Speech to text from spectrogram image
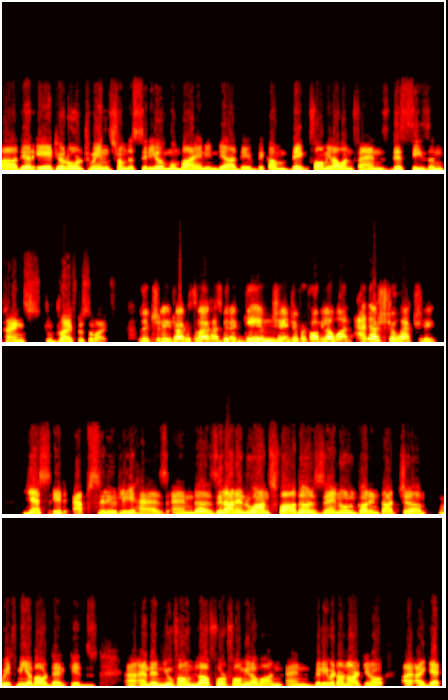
Uh, they are eight year old twins from the city of Mumbai in India. They've become big Formula One fans this season thanks to Drive to Survive. Literally, Drive to Survive has been a game changer for Formula One and our show, actually. Yes, it absolutely has. And uh, Ziran and Ruhan's father, Zainul, got in touch uh, with me about their kids uh, and their newfound love for Formula One. And believe it or not, you know, I, I get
